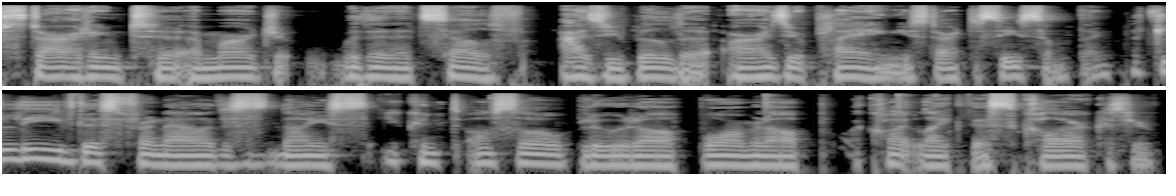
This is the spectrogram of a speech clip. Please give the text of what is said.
starting to emerge within itself as you build it or as you're playing you start to see something. Let's leave this for now. This is nice. You can also blue it up warm it up. I quite like this color because you're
